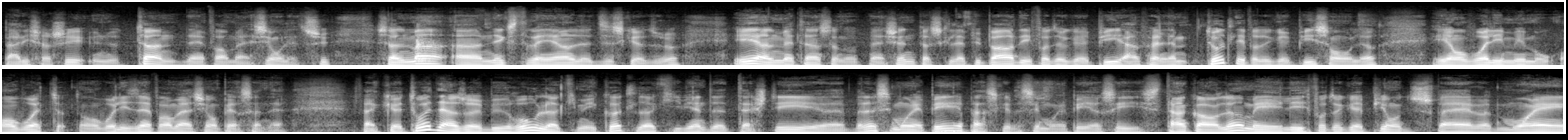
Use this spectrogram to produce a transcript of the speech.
peut aller chercher une tonne d'informations là-dessus, seulement en extrayant le disque dur et en le mettant sur notre machine, parce que la plupart des photocopies, enfin, toutes les photocopies sont là, et on voit les mémos, on voit tout, on voit les informations personnelles. Fait que toi, dans un bureau là, qui m'écoute, là, qui vient de t'acheter, euh, ben là, c'est moins pire parce que c'est moins pire. C'est encore là, mais les photocopies ont dû se faire moins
